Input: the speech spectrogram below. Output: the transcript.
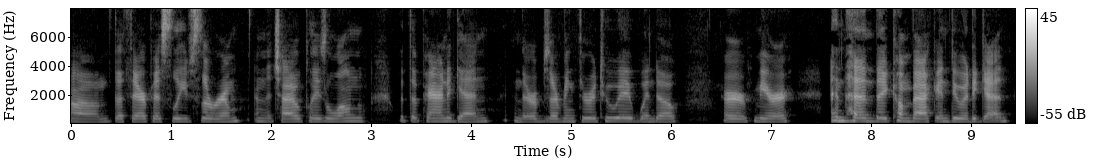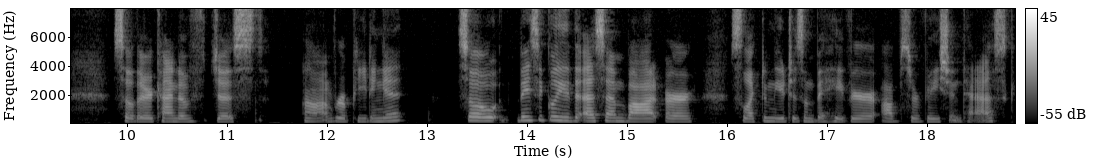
um, the therapist leaves the room and the child plays alone with the parent again, and they're observing through a two-way window or mirror, and then they come back and do it again. So they're kind of just um, repeating it. So basically, the SM bot or selective mutism behavior observation task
